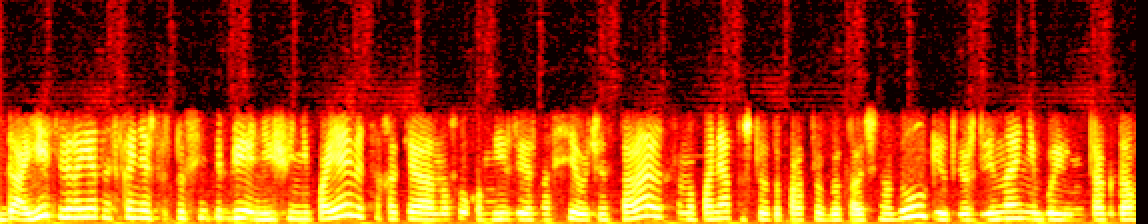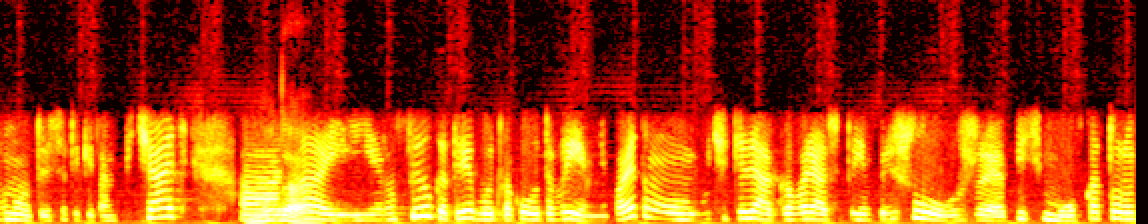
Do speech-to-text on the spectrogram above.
Да, есть вероятность, конечно, что в сентябре они еще не появятся, хотя, насколько мне известно, все очень стараются, но понятно, что это процесс достаточно долгий, утверждены они были не так давно, то есть все-таки там печать, а, Ну да. да, и рассылка требует какого-то времени. Поэтому учителя говорят, что им пришло уже письмо, в котором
